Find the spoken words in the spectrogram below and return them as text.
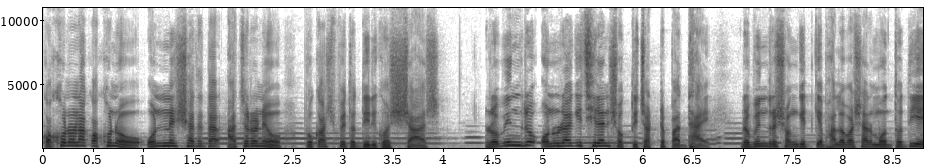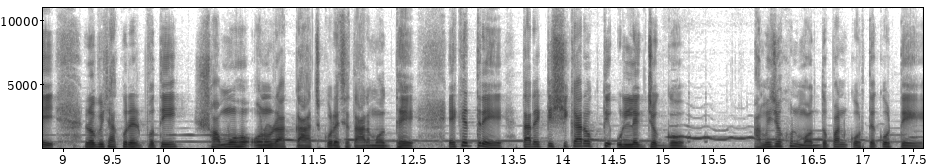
কখনো না কখনো অন্যের সাথে তার আচরণেও প্রকাশ পেত দীর্ঘশ্বাস। রবীন্দ্র অনুরাগী ছিলেন শক্তি চট্টোপাধ্যায়। রবীন্দ্রসঙ্গীতকে ভালোবাসার মধ্য দিয়েই রবি ঠাকুরের প্রতি সমূহ অনুরাগ কাজ করেছে তার মধ্যে। এক্ষেত্রে তার একটি স্বীকারোক্তি উল্লেখযোগ্য। আমি যখন মদ্যপান করতে করতে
